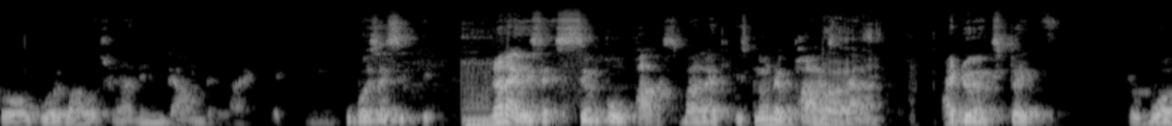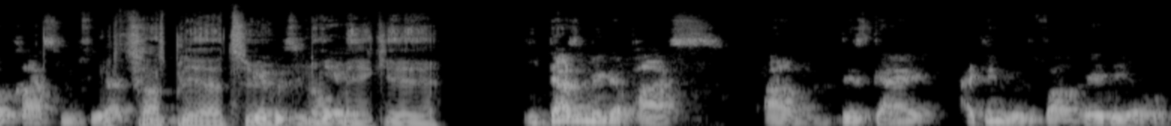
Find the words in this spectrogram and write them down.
or whoever was running down the line. It was just, Mm. not that it's a simple pass, but like it's not a pass that I don't expect a world class midfielder Class to. player to to not get- make. Yeah. He doesn't make the pass. Um, this guy, I think it was Valverde or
